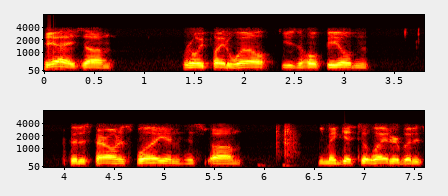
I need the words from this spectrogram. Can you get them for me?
Yeah, he's um, really played well, used the whole field, and put his power on display. And his, um, you may get to it later, but his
